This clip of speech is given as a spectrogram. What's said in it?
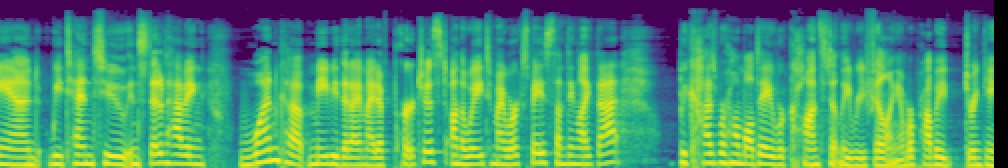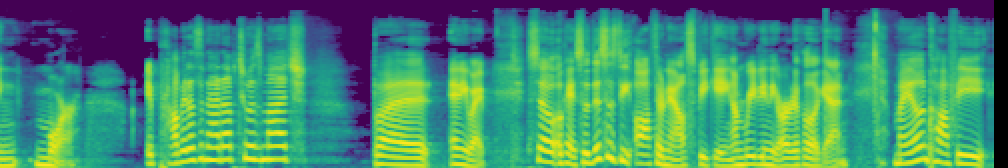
And we tend to, instead of having one cup, maybe that I might have purchased on the way to my workspace, something like that, because we're home all day, we're constantly refilling and we're probably drinking more. It probably doesn't add up to as much, but anyway. So, okay, so this is the author now speaking. I'm reading the article again. My own coffee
